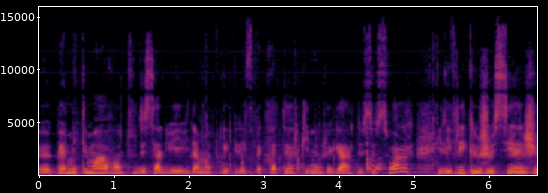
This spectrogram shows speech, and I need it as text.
Euh, permettez-moi avant tout de saluer évidemment tous les téléspectateurs qui nous regardent ce soir. Il est vrai que je siège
